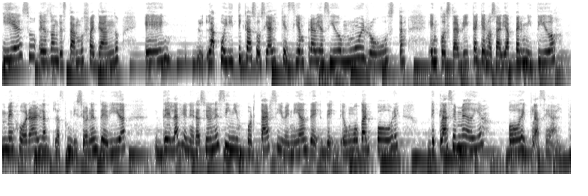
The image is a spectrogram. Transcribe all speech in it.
y eso es donde estamos fallando en la política social que siempre había sido muy robusta en Costa Rica que nos había permitido mejorar las, condiciones de vida de las generaciones sin importar si venías de un hogar pobre, de clase media o de clase alta.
